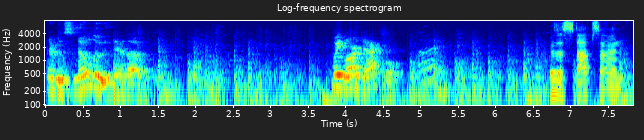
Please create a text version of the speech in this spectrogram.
There was no loot there though. Wait, large axle. Alright. There's a stop sign.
